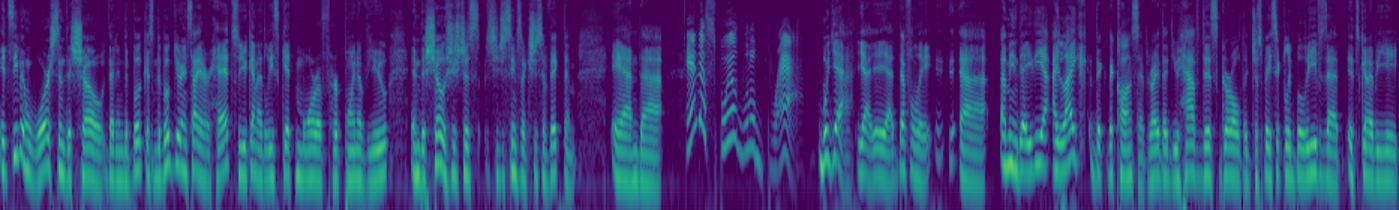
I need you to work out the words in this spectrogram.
it's even worse in the show than in the book because in the book you're inside her head so you can at least get more of her point of view in the show she's just she just seems like she's a victim and uh and a spoiled little brat. Well yeah yeah yeah yeah definitely. Uh i mean the idea i like the, the concept right? That you have this girl that just basically believes that it's gonna be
